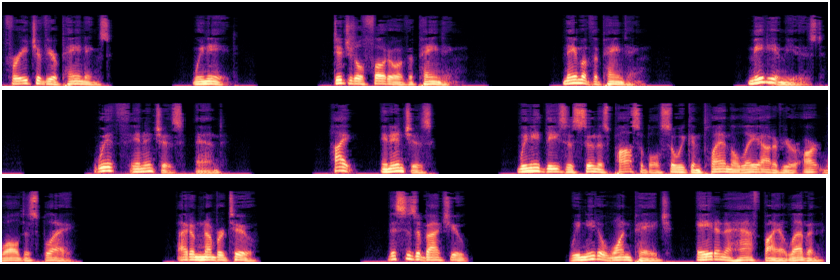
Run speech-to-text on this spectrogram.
for each of your paintings, we need digital photo of the painting, name of the painting, medium used, width in inches, and height in inches. We need these as soon as possible so we can plan the layout of your art wall display. Item number 2. This is about you. We need a one page, 8.5 by 11,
